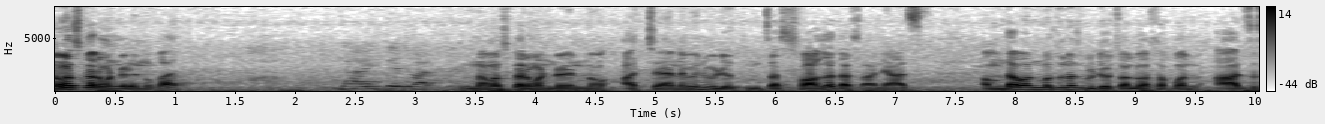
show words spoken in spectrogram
नमस्कार मंडळींनो काय? नमस्कार मंडळींनो आजच्या या नवीन व्हिडिओ तुमचा स्वागत असा आणि आज अहमदाबादमधूनच व्हिडिओ चालू असा पण आज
